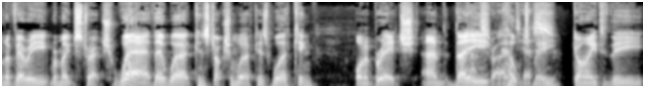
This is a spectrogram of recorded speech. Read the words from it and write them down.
on a very remote stretch where there were construction workers working on a bridge, and they right, helped yes. me guide the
